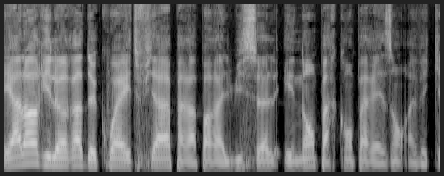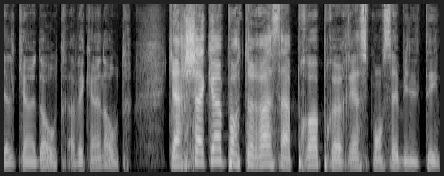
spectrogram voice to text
Et alors il aura de quoi être fier par rapport à lui seul et non par comparaison avec quelqu'un d'autre, avec un autre. Car chacun portera sa propre responsabilité.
